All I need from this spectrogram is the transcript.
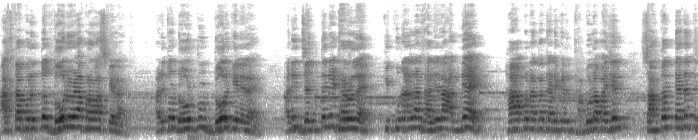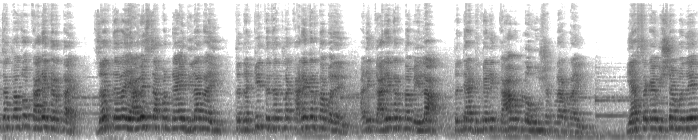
आतापर्यंत दोन वेळा प्रवास केला आणि तो डोर टू डोर केलेला आहे. आणि जनतेने ठरवलंय की कुणाला झालेला अन्याय हा आपण आता त्या ठिकाणी थांबवला पाहिजे. सातत्याने त्याच्यातला जो कार्यकर्ता आहे जर त्याला यावेळेस आपण न्याय दिला नाही तर नक्कीच त्याच्यातला कार्यकर्ता बनेल. आणि कार्यकर्ता मेला तर त्या ठिकाणी काम आपलं होऊ शकणार नाही. या सगळ्या विषयामध्ये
